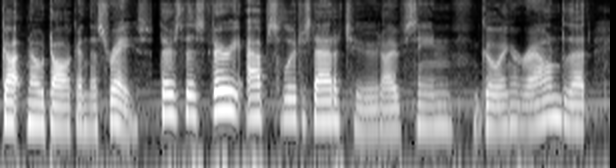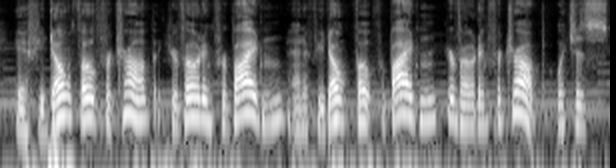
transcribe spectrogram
got no dog in this race. There's this very absolutist attitude I've seen going around that if you don't vote for Trump, you're voting for Biden, and if you don't vote for Biden, you're voting for Trump, which is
